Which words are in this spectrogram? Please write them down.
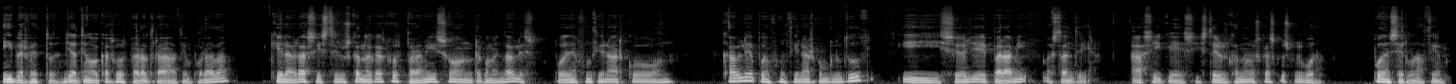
Y perfecto, ya tengo cascos para otra temporada. Que la verdad, si estáis buscando cascos, para mí son recomendables. Pueden funcionar con cable, pueden funcionar con Bluetooth y se oye para mí bastante bien. Así que si estáis buscando unos cascos, pues bueno, pueden ser una opción.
